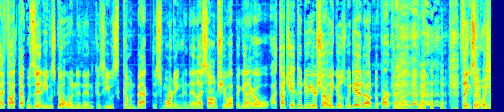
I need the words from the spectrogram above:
I thought that was it. He was going, and then because he was coming back this morning, and then I saw him show up again. I go, I thought you had to do your show. He goes, We did out in the parking lot. Things That that was-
